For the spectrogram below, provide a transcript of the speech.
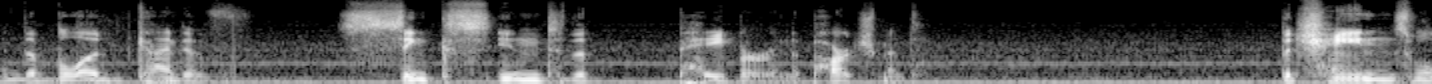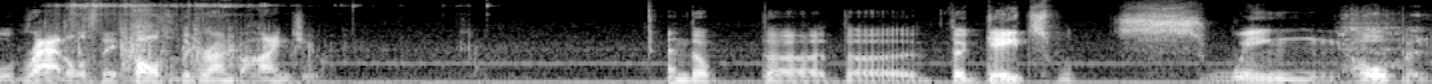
and the blood kind of sinks into the paper and the parchment, the chains will rattle as they fall to the ground behind you. And the the the, the gates will swing open.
